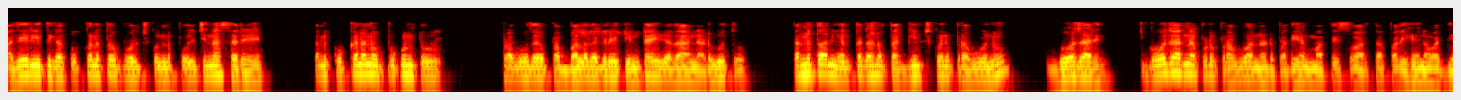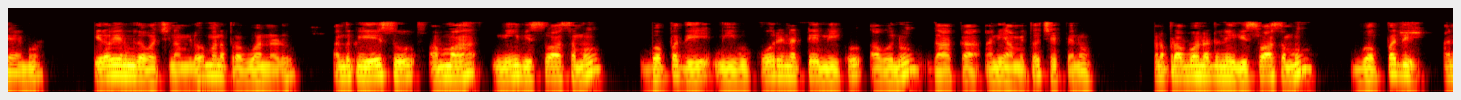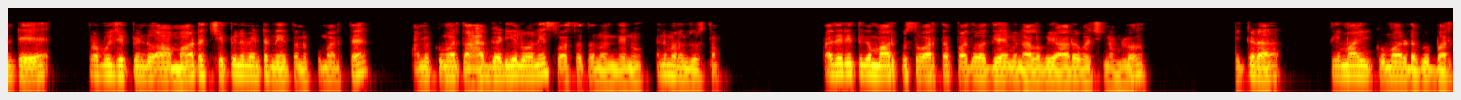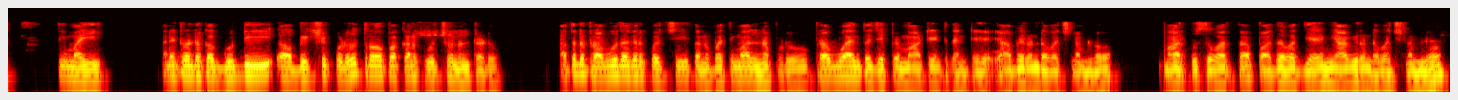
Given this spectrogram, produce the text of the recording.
అదే రీతిగా కుక్కలతో పోల్చుకున్న పోల్చినా సరే తన కుక్కలను ఒప్పుకుంటూ ప్రభు బల్ల దగ్గరే తింటాయి కదా అని అడుగుతూ తను తాను ఎంతగానో తగ్గించుకొని ప్రభువును గోజారింది. గోజారినప్పుడు ప్రభు అన్నాడు పదిహేను మత స్వార్థ పదిహేనవ అధ్యాయము ఇరవై ఎనిమిదవ వచనంలో మన ప్రభు అన్నాడు అందుకు ఏసు అమ్మ నీ విశ్వాసము గొప్పది నీవు కోరినట్టే నీకు అవును గాక అని ఆమెతో చెప్పాను. మన ప్రభు అన్నట్టు నీ విశ్వాసము గొప్పది అంటే ప్రభు చెప్పిండు ఆ మాట చెప్పిన వెంటనే తన కుమార్తె ఆమె కుమార్తె ఆ గడియలోనే స్వస్థత నొందెను అని మనం చూస్తాం. అదే రీతిగా మార్కు స్వార్థ పదో అధ్యాయం నలభై ఆరో వచనంలో ఇక్కడ తిమాయి కుమారుడకు భర్తిమయి అనేటువంటి ఒక గుడ్డి భిక్షకుడు త్రోవ పక్కన కూర్చొని ఉంటాడు అతడు ప్రభు దగ్గరకు వచ్చి తను బతిమాలినప్పుడు ప్రభు ఆయనతో చెప్పే మాట ఏంటిదంటే యాభై వచనంలో మార్కు సువార్త పదవ అధ్యాయం యాభై వచనంలో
